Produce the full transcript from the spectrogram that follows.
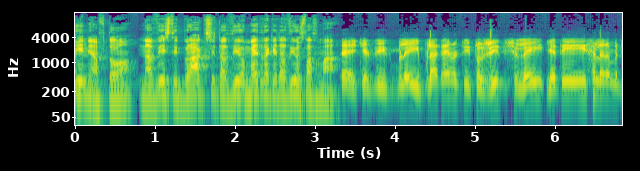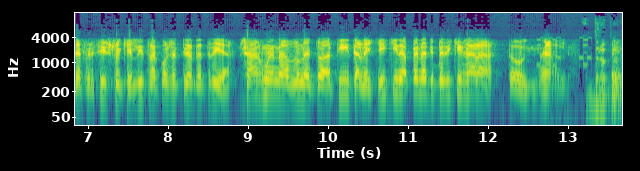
γίνει αυτό. Να δεις στην πράξη τα δύο μέτρα και τα δύο σταθμά. Ε, και η- λέει, η πλάκα είναι ότι το ζήτησε, λέει, γιατί ήθελε να μεταφερθεί στο κελί 333. Ψάχνουν να δουν τώρα τι ήταν εκεί και είναι απέναντι παιδική χαρά. Το είναι άλλο. Ντροπή.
